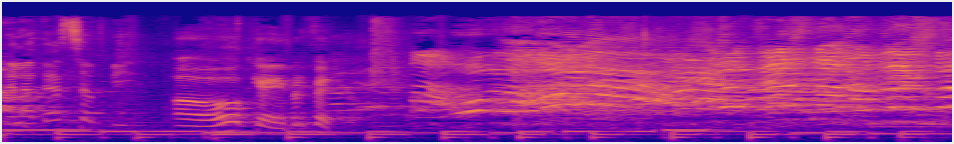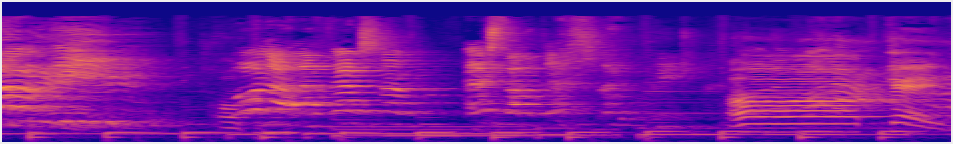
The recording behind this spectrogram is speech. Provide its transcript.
della terza B. Oh, ok, perfetto. Okay.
